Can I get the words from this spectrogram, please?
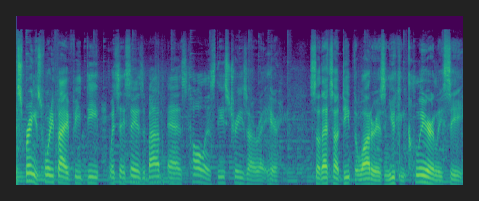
The spring is 45 feet deep, which they say is about as tall as these trees are right here. So that's how deep the water is, and you can clearly see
